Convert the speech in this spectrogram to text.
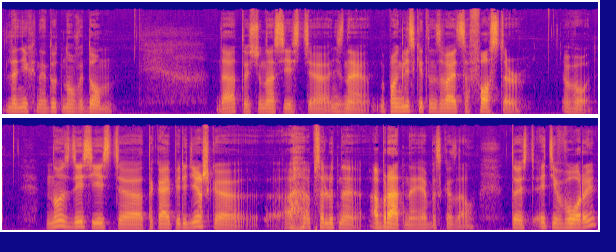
для них найдут новый дом. Да, то есть у нас есть, а, не знаю, ну, по-английски это называется foster, вот. Но здесь есть а, такая передержка абсолютно обратная, я бы сказал. То есть эти воры,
